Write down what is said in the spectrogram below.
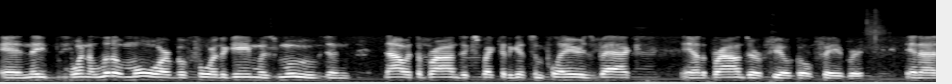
and they won a little more before the game was moved. And now with the Browns expected to get some players back, you know the Browns are a field goal favorite. And uh,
